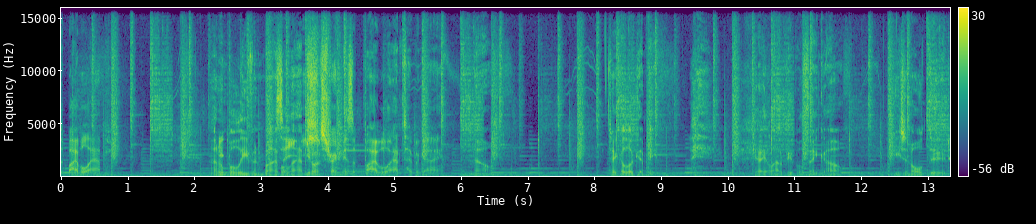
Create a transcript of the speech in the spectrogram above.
A Bible app? I don't You- believe in Bible Say, apps. You don't strike me as a Bible app type of guy. No. Take a look at me. Okay, a lot of people think, oh, he's an old dude.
